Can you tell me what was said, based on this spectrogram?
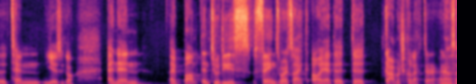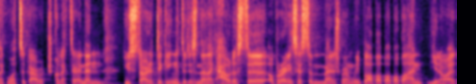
uh, ten years ago, and then I bumped into these things where it's like, oh yeah, the the garbage collector, and I was like, what's a garbage collector? And then you started digging into this, and then like, how does the operating system manage memory? Blah blah blah blah blah, and you know, I,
